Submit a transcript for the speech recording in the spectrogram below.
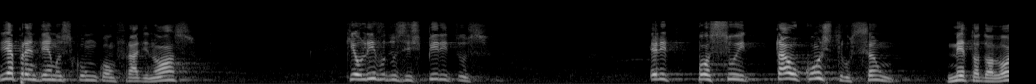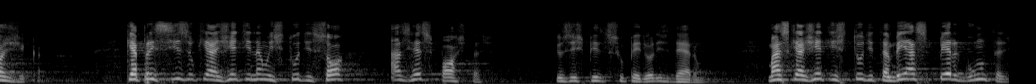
E aprendemos com um confrade nosso que o livro dos Espíritos ele possui tal construção metodológica que é preciso que a gente não estude só as respostas que os espíritos superiores deram, mas que a gente estude também as perguntas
